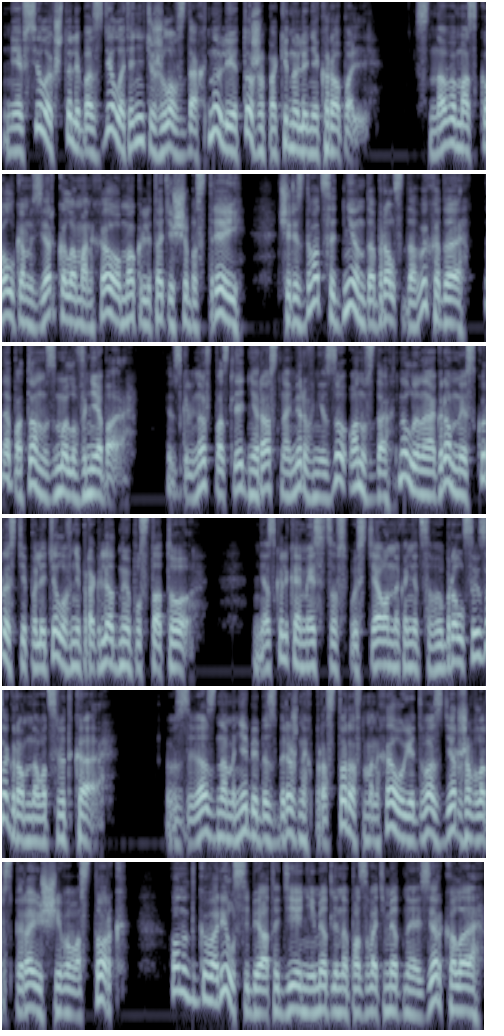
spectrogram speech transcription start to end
Не в силах что-либо сделать, они тяжело вздохнули и тоже покинули Некрополь. С новым осколком зеркала Манхао мог летать еще быстрее. Через 20 дней он добрался до выхода, а потом взмыл в небо. Взглянув последний раз на мир внизу, он вздохнул и на огромной скорости полетел в непроглядную пустоту. Несколько месяцев спустя он наконец выбрался из огромного цветка. В звездном небе безбрежных просторов Манхау едва сдерживал распирающий его восторг. Он отговорил себя от идеи немедленно позвать медное зеркало.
